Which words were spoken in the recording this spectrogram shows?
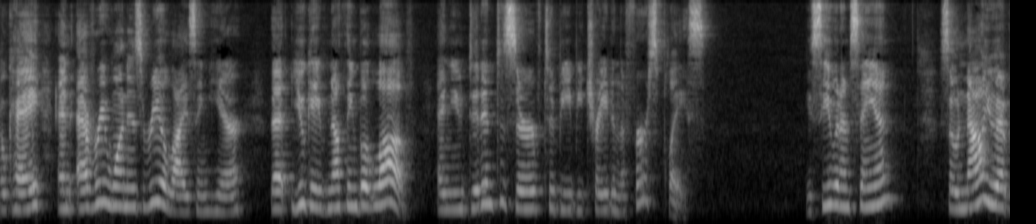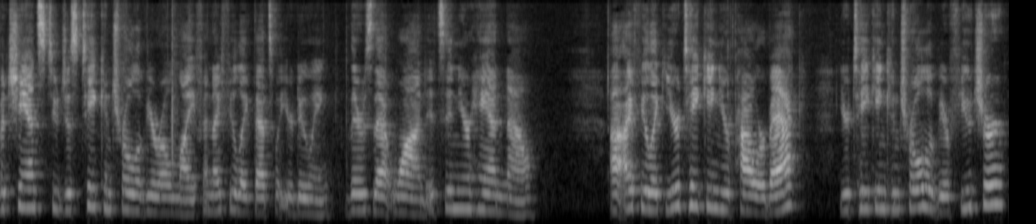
Okay? And everyone is realizing here that you gave nothing but love and you didn't deserve to be betrayed in the first place. You see what I'm saying? So now you have a chance to just take control of your own life, and I feel like that's what you're doing. There's that wand. It's in your hand now. Uh, I feel like you're taking your power back. You're taking control of your future.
